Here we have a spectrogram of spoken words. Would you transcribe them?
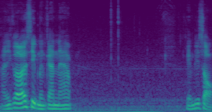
อันนี้ก็ร้อยสิบเหมือนกันนะครับ เกมที่สอง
